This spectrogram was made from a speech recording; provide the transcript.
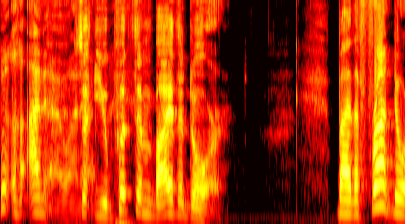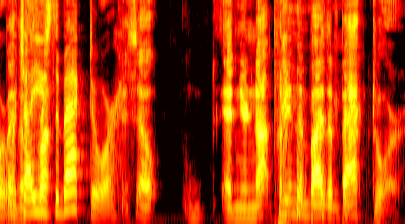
I know, I know. So you put them by the door. By the front door, which the I use the back door. So, and you're not putting them by the back door,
